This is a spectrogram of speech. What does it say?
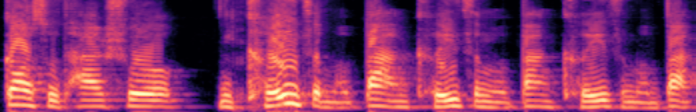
告诉他说：“你可以怎么办？可以怎么办？可以怎么办？”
